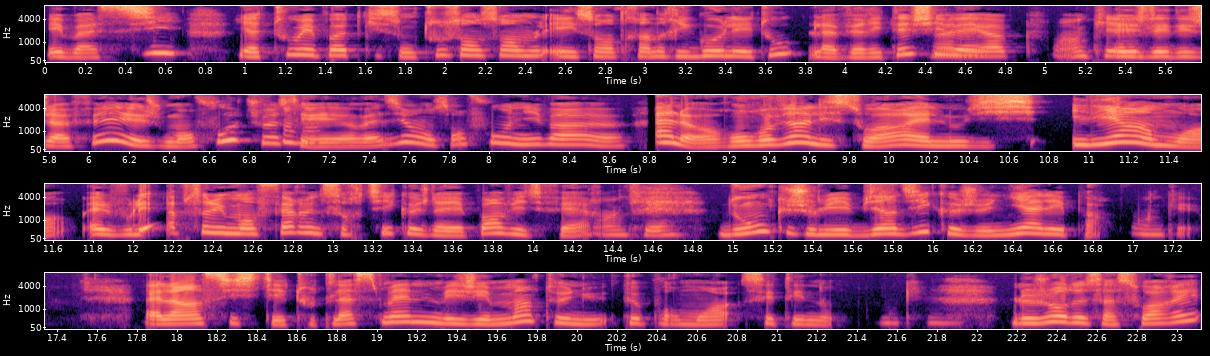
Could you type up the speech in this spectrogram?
Et bah, si il y a tous mes potes qui sont tous ensemble et ils sont en train de rigoler et tout, la vérité, j'y vais. Hop. Et je l'ai déjà fait et je m'en fous, tu vois, c'est vas-y, on s'en fout, on y va. euh. Alors, on revient à l'histoire, elle nous dit Il y a un mois, elle voulait absolument faire une sortie que je n'avais pas envie de faire, donc je lui ai bien dit que je n'y allais pas. Elle a insisté toute la semaine, mais j'ai maintenu que pour moi, c'était non. Le jour de sa soirée,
